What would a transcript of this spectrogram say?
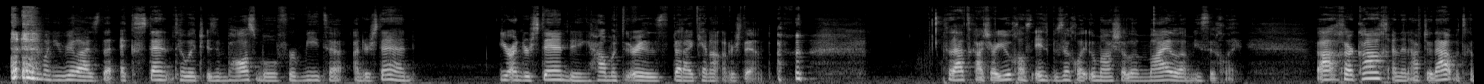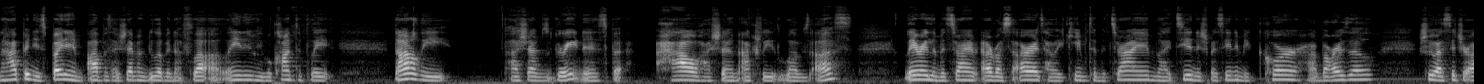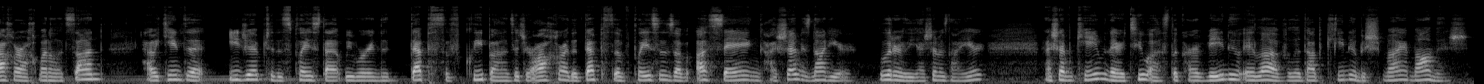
when you realize the extent to which is impossible for me to understand, you're understanding how much there is that I cannot understand. so that's kasher yuchals es bezichle umashala maila misichle. And then after that, what's going to happen is by him, Hashem He will contemplate not only Hashem's greatness, but how Hashem actually loves us. Larry the Mitzrayim Erva Sa'aret, how he came to Mitzrayim, Laitzia Nishmasini Mikor Habarzel, Shu Asitr Achar Rachman al how he came to Egypt, to this place that we were in the depths of Klipa and Sitra Achra, the depths of places of us saying, Hashem is not here. Literally, Hashem is not here. Hashem came there to us, the Karvenu Elav, Ladabkinu Bishmai Mamish.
